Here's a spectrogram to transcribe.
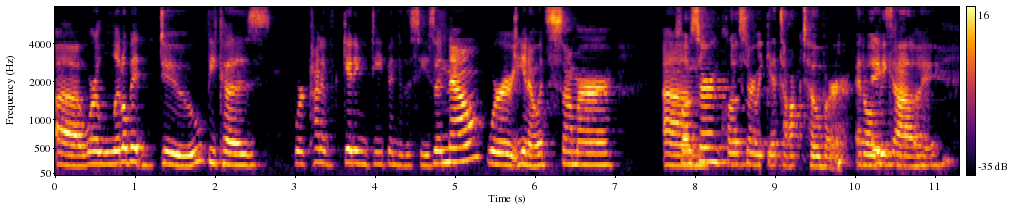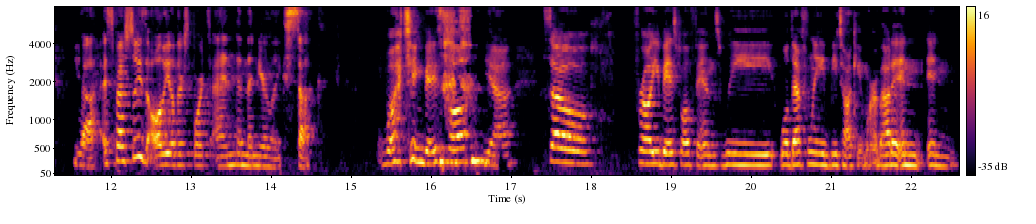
uh, we're a little bit due because we're kind of getting deep into the season now. We're, you know, it's summer. Um, closer and closer we get to October, it'll exactly. become Yeah, especially as all the other sports end and then you're like stuck watching baseball. yeah. So for all you baseball fans, we will definitely be talking more about it in in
